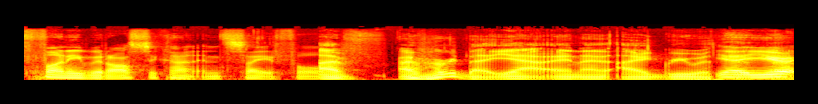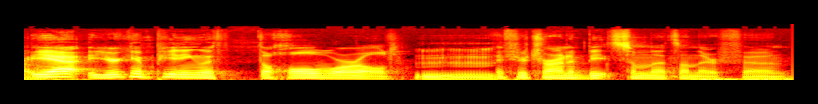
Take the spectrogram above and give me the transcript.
funny, but also kind of insightful. I've I've heard that, yeah, and I, I agree with. yeah, it, you're though. yeah you're competing with the whole world Mhm. if you're trying to beat someone that's on their phone.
